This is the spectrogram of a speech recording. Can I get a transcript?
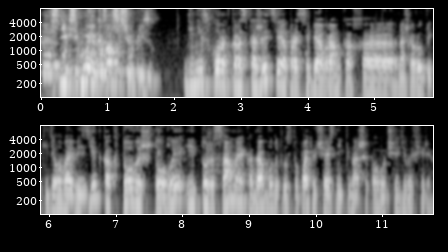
э, снег зимой оказался сюрпризом. Денис, коротко расскажите про себя в рамках э, нашей рубрики «Деловая визитка». Кто вы, что вы? И то же самое, когда будут выступать участники нашей по очереди в эфире.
